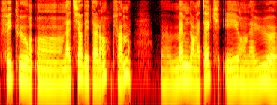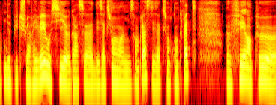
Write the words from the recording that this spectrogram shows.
fait qu'on attire des talents femmes euh, même dans la tech. Et on a eu, euh, depuis que je suis arrivée, aussi euh, grâce à des actions mises en place, des actions concrètes, fait un peu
